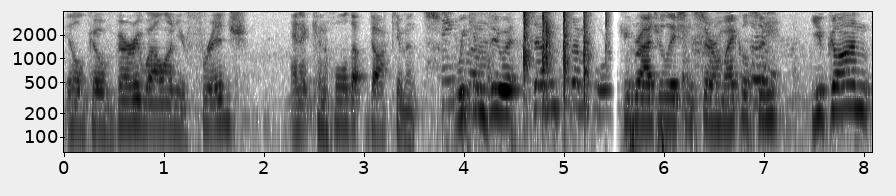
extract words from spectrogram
It'll go very well on your fridge, and it can hold up documents. Thank We can do it. Seven seven four. Congratulations, Sarah Michelson. You've gone,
